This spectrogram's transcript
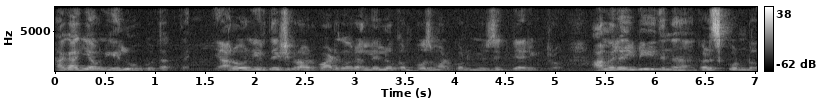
ಹಾಗಾಗಿ ಅವನಿಗೆ ಎಲ್ಲವೂ ಗೊತ್ತಾಗ್ತಾ ಇದೆ ಯಾರೋ ನಿರ್ದೇಶಕರು ಅವ್ರ ಪಾಡಿಗೆ ಅವ್ರು ಅಲ್ಲೆಲ್ಲೋ ಕಂಪೋಸ್ ಮಾಡ್ಕೊಂಡು ಮ್ಯೂಸಿಕ್ ಡೈರೆಕ್ಟ್ರು ಆಮೇಲೆ ಇಡೀ ಇದನ್ನು ಗಳಿಸ್ಕೊಂಡು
